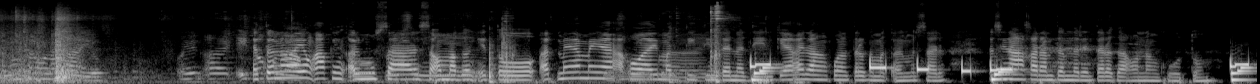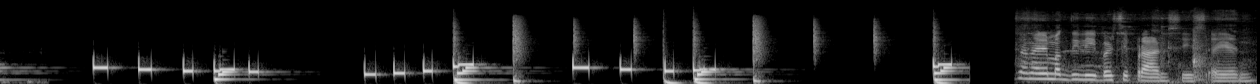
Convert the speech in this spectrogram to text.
Almusal muna tayo. Ayun, ay, 8 Ito na nga yung aking almusal sa umagang ito. At maya maya ako ay magtitinda na din. Kaya kailangan ko na talaga mag-almusal. Kasi nakakaramdam na rin talaga ako ng gutom. Sana rin mag-deliver si Francis. Ayan.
